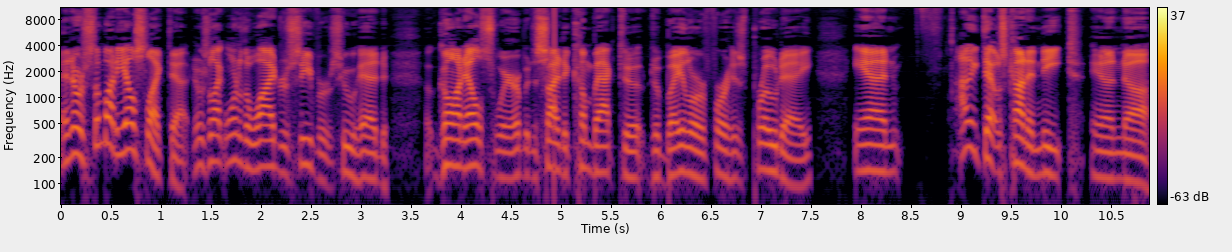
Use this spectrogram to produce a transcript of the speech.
and there was somebody else like that. It was like one of the wide receivers who had gone elsewhere, but decided to come back to, to Baylor for his pro day. And I think that was kind of neat. And uh,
